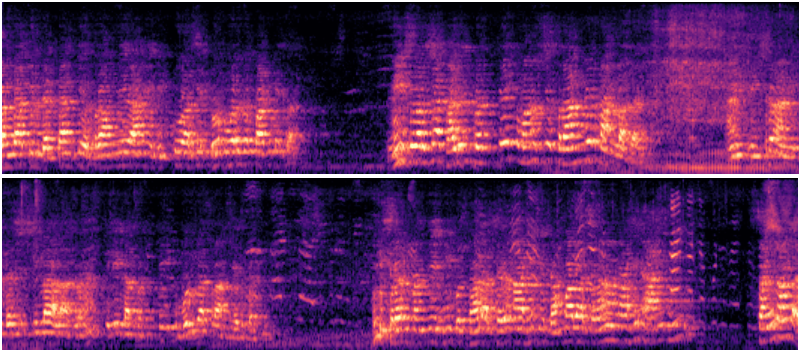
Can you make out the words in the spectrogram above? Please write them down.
संघातील घटकांचे ब्राह्मणे आणि भिक्खू असे दोन वर्ग पाडले जातात. वीस वर्षाखालील प्रत्येक मनुष्य ब्राह्मण मानला जाईल. आणि तिसरा आणि दशशिलाला ग्रहण केलेला प्रत्येक मुलगा ब्राह्मण बनेल त्रिशरण म्हणजे मी बुद्धाला शरण आहे मी धम्माला शरण आहे आणि मी संघाला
